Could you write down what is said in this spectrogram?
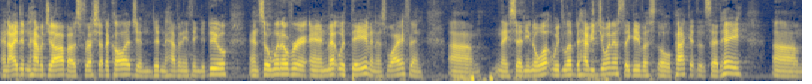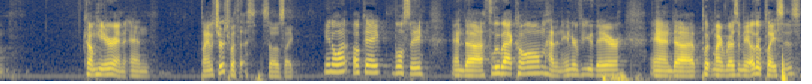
and I didn't have a job. I was fresh out of college and didn't have anything to do, and so went over and met with Dave and his wife, and, um, and they said, you know what, we'd love to have you join us. They gave us a little packet that said, hey. Um, come here and, and plant a church with us. So I was like, you know what? Okay, we'll see. And uh, flew back home, had an interview there, and uh, put my resume other places.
